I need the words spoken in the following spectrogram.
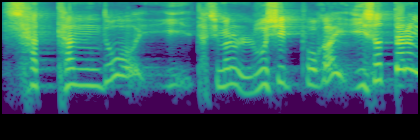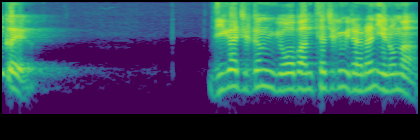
사탄도 다시 말하면 루시퍼가 있었다는 거예요. 네가 지금 요업한테 지금 일하는 이놈아,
